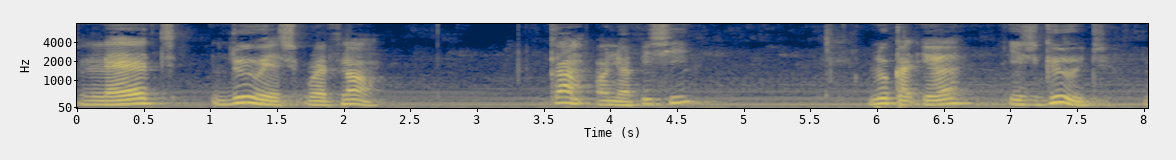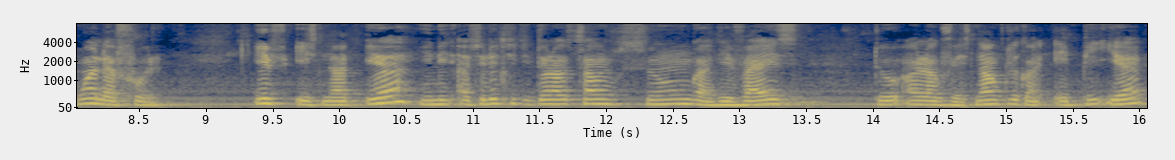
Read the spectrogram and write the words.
Let's do this right now. Come on your PC look at here. It's good. Wonderful if it's not here, you need absolutely to download Samsung device to unlock this. Now click on AP here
